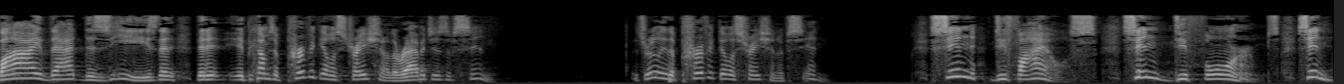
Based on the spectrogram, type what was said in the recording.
by that disease that, that it, it becomes a perfect illustration of the ravages of sin. It's really the perfect illustration of sin. Sin defiles. Sin deforms. Sin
